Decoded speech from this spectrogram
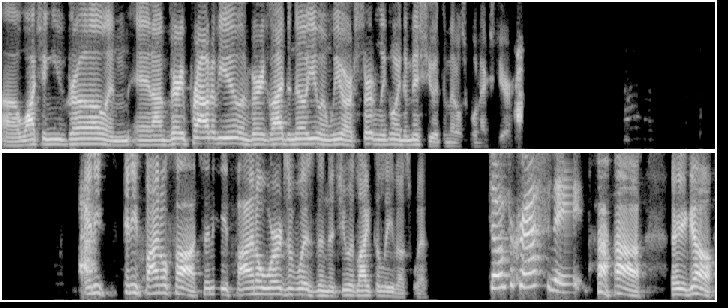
uh, watching you grow. And and I'm very proud of you and very glad to know you. And we are certainly going to miss you at the middle school next year. Any any final thoughts? Any final words of wisdom that you would like to leave us with? Don't procrastinate. there you go.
